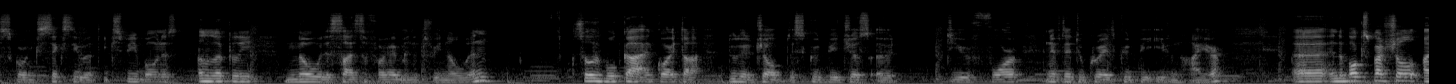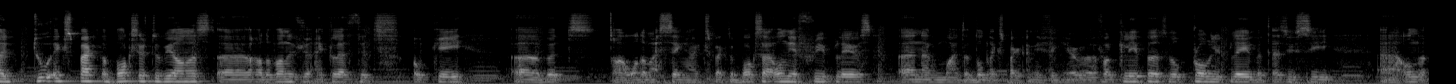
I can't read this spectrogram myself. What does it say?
scoring 60 with XP bonus. Unluckily, no decisive for him in a 3-0 win. So if Boka and Koita do their job, this could be just a tier 4, and if they do great, could be even higher. Uh, in the box special, I do expect a boxer to be honest. Uh, Radovanovic and Klef did okay, uh, but oh, what am I saying? I expect a boxer. I only have three players. Uh, never mind, I don't expect anything here. Van Kleepert will probably play, but as you see, on the,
